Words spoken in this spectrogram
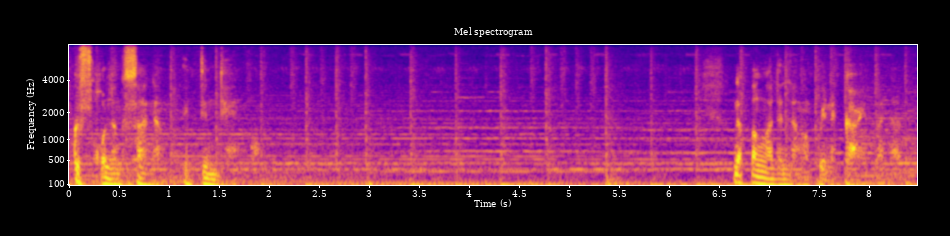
Gusto ko lang sanang intindihin mo na pangalan lang ang pinagkaiba natin.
